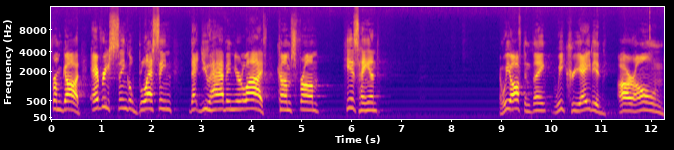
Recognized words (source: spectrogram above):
from God. Every single blessing that you have in your life comes from His hand. And we often think we created our own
